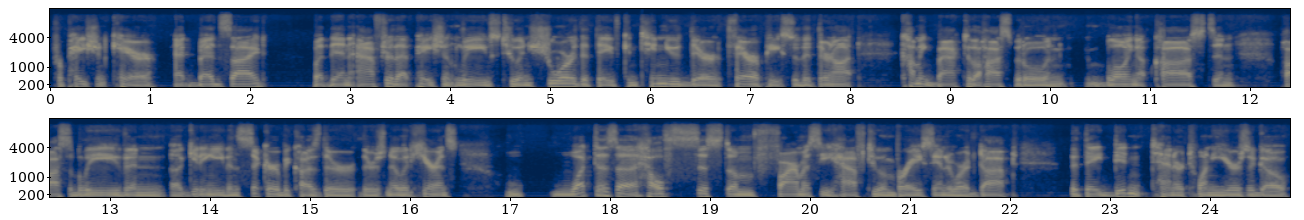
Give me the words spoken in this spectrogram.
for patient care at bedside, but then after that patient leaves to ensure that they've continued their therapy so that they're not coming back to the hospital and blowing up costs and possibly even uh, getting even sicker because there there's no adherence. What does a health system pharmacy have to embrace and or adopt that they didn't 10 or 20 years ago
